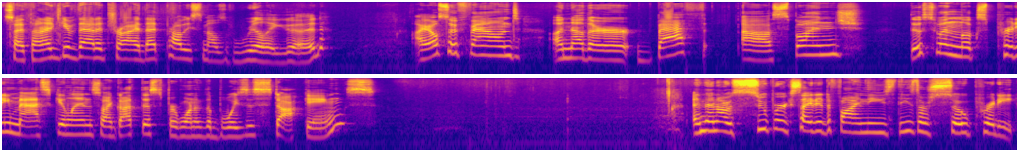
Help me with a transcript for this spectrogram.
So I thought I'd give that a try. That probably smells really good. I also found another bath uh, sponge. This one looks pretty masculine, so I got this for one of the boys' stockings. And then I was super excited to find these. These are so pretty.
